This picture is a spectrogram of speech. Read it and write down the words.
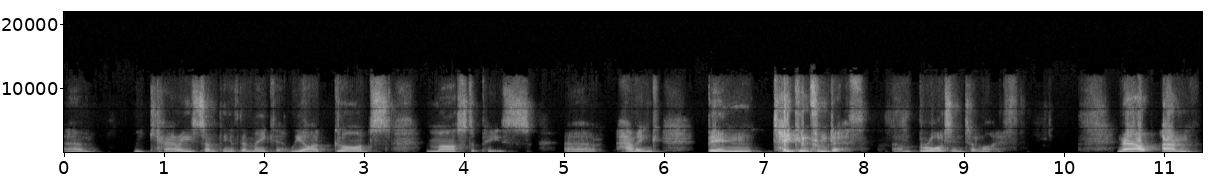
Um, we carry something of the maker. We are God's masterpiece, uh, having been taken from death and brought into life. Now, um,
